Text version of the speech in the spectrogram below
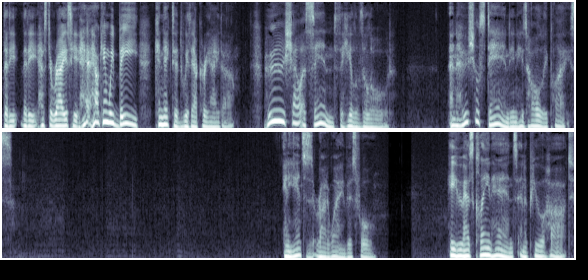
that, he, that he has to raise here. How, how can we be connected with our Creator? Who shall ascend the hill of the Lord? And who shall stand in his holy place? And he answers it right away in verse 4. He who has clean hands and a pure heart,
